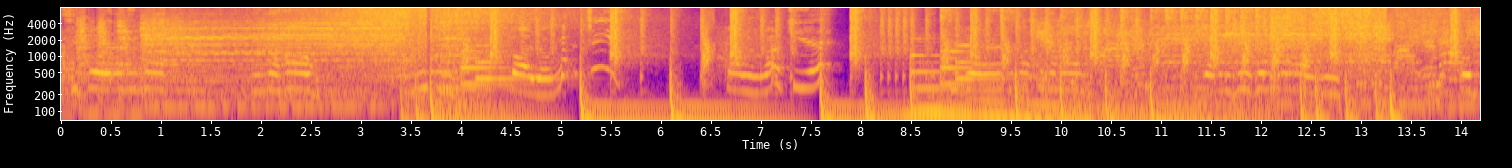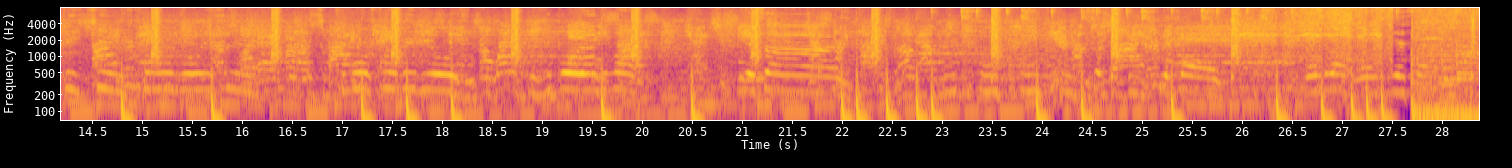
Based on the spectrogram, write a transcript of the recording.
It's your boy Anima in the house. This is Spyro Ratchy. Spyro Ratchy, yeah? It's your boy Anima in the house. Update tunes coming really soon. Some promotional videos. It's your boy Anima. Yes, I. Yes, I. Yes, I.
